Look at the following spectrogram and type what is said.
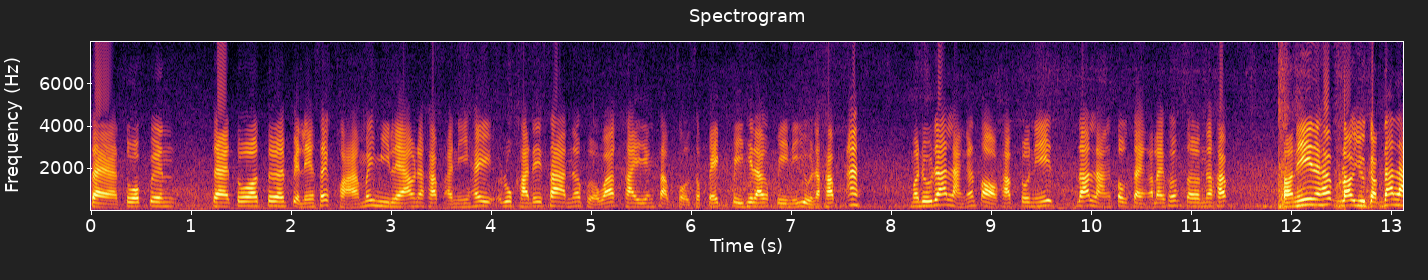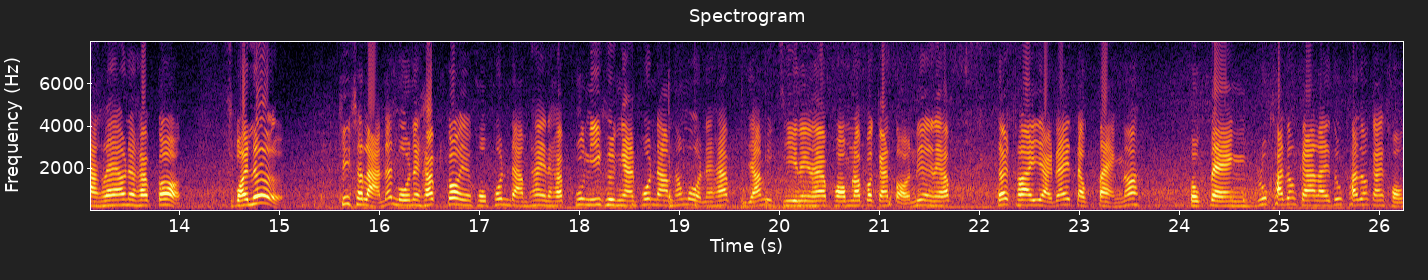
แต่ตัวเป็นแต่ตัวเตือนเปลี่ยนเลนซ้ายขวาไม่มีแล้วนะครับอันนี้ให้ลูกค้าได้ทราบนะเผื่อว่าใครยังสับสนสเปค ปีที่แล้วกับปีนี้อยู่นะครับอะมาดูด้านหลังกันต่อครับ ตัวนี้ด้านหลังตกแต่งอะไรเพิ่มเติมนะครับ ตอนนี้นะครับเราอยู่กับด้านหลังแล้วนะครับ ก็สปอยเลอร์ที่ฉลามด้านบนนะครับก็ยังคงพ่นดำให้นะครับพวกนี้คืองานพ่นดำทั้งหมดนะครับ ย้ำอีกทีนึงนะครับพร้อมรับประกันต่อเนื่องนะครับ ถ้าใครอยากได้ตกแต่งเนาะ ตกแต่งลูกค้าต้องการอะไรลูกค้าต้องการของ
